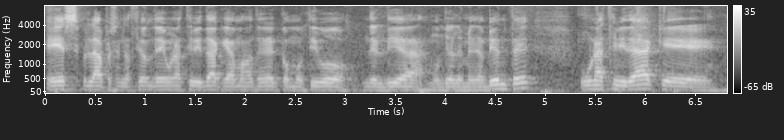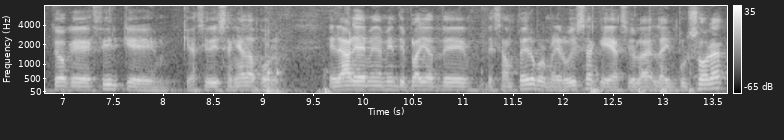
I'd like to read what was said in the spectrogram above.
es la presentación de una actividad que vamos a tener con motivo del Día Mundial del Medio Ambiente. Una actividad que tengo que decir que, ha sido diseñada por el área de Medio Ambiente y Playas de, San Pedro, por María Luisa, que ha sido la, impulsora,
